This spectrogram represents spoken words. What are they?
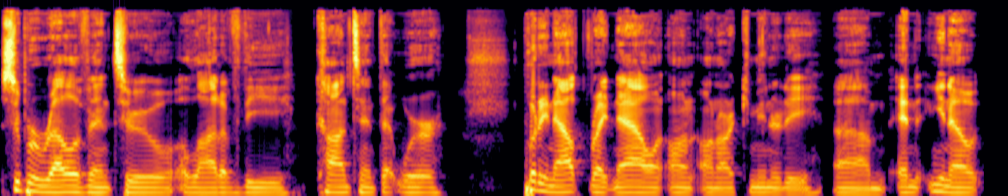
super relevant to a lot of the content that we're putting out right now on on our community. Um, and you know,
